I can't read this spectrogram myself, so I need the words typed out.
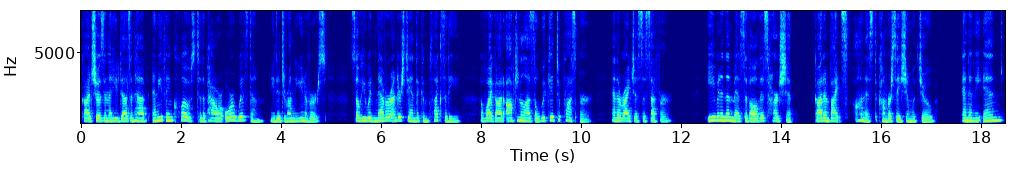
God shows him that he doesn't have anything close to the power or wisdom needed to run the universe, so he would never understand the complexity of why God often allows the wicked to prosper and the righteous to suffer. Even in the midst of all this hardship, God invites honest conversation with Job. And in the end,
